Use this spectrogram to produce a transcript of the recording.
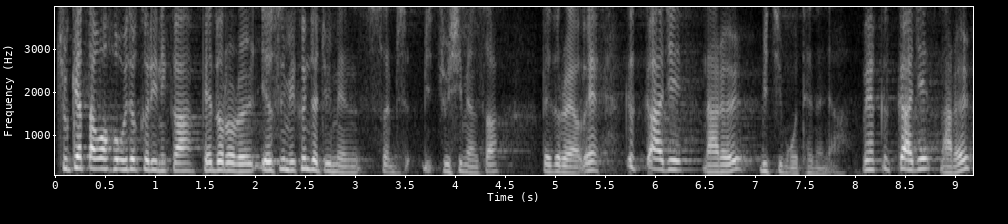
죽겠다고 허우적거리니까 베드로를 예수님이 건져주시면서 베드로야 왜 끝까지 나를 믿지 못했느냐? 왜 끝까지 나를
